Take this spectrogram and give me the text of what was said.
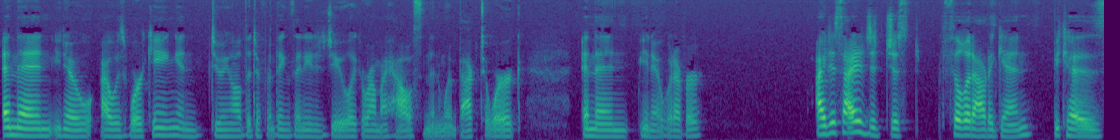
And then, you know, I was working and doing all the different things I needed to do, like around my house, and then went back to work. And then, you know, whatever. I decided to just fill it out again because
